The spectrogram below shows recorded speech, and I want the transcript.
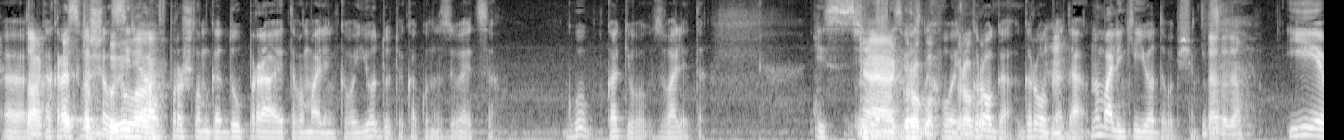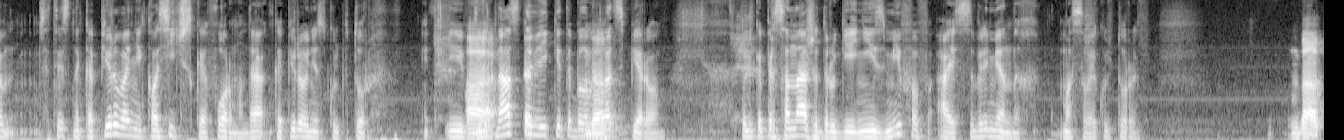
Э, так, как раз вышел было... сериал в прошлом году про этого маленького йоду, то как он называется? Как его звали-то? Из а, войн. Грогу. Грога, Грога, угу. да. Ну, маленький йода, в общем. Да-да-да. И, соответственно, копирование, классическая форма, да, копирование скульптур. И в а, 19 э, веке это было да. в 21 Только персонажи другие не из мифов, а из современных массовой культуры. Да,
